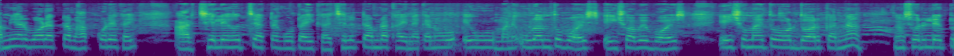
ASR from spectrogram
আমি আর বর একটা ভাগ করে খাই, আর ছেলে হচ্ছে একটা গোটাই খায়। ছেলেরটা আমরা খাই না, কেন ও মানে উড়ান্ত বয়স, এই সবে বয়স। এই সময় তো ওর দরকার না, শরীরে একটু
